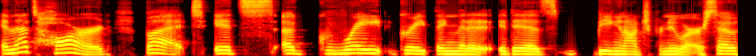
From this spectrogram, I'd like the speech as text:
And that's hard, but it's a great, great thing that it, it is being an entrepreneur. So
